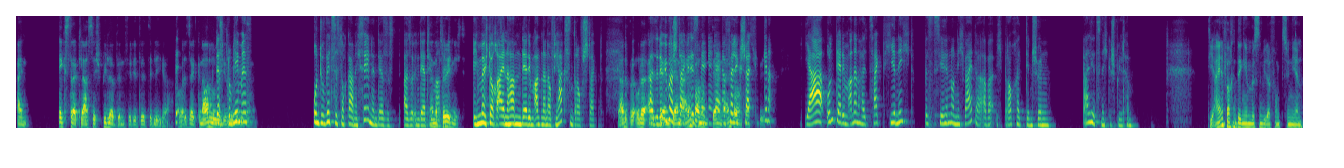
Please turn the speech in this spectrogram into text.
ein extra klasse Spieler bin für die dritte Liga. Aber das ist ja gnadenlos. Das Problem ist, Und du willst es doch gar nicht sehen in der, also in der Thematik. Ja, natürlich nicht. Ich möchte doch einen haben, der dem anderen auf die Haxen draufsteigt. Ja, du, oder also der, der Übersteiger ist mir völlig scheiße. Genau. Ja, und der dem anderen halt zeigt, hier nicht, bis hierhin und nicht weiter. Aber ich brauche halt den schönen Ball jetzt nicht gespielt haben. Die einfachen Dinge müssen wieder funktionieren.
